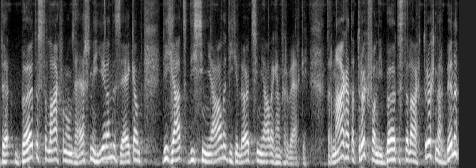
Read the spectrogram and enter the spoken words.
de buitenste laag van onze hersenen, hier aan de zijkant, die gaat die signalen, die geluidssignalen gaan verwerken. Daarna gaat dat terug van die buitenste laag terug naar binnen,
